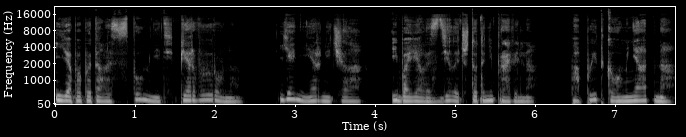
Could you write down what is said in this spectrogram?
я попыталась вспомнить первую руну. Я нервничала и боялась сделать что-то неправильно. Попытка у меня одна.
